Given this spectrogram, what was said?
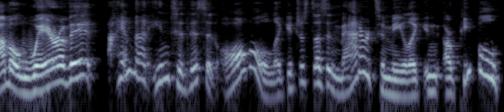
I'm aware of it. I am not into this at all. Like it just doesn't matter to me. Like in, are people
